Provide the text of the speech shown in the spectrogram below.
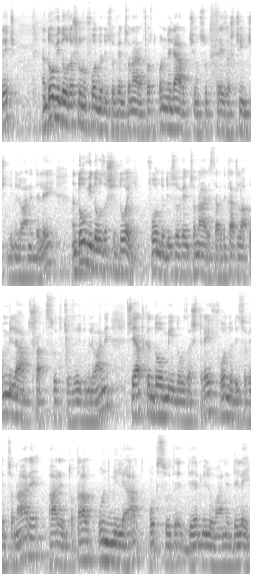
19-20. În 2021 fondul de subvenționare a fost 1 miliard 535 de milioane de lei. În 2022 fondul de subvenționare s-a ridicat la 1 miliard 750 de milioane și iată că în 2023 fondul de subvenționare are în total 1 miliard 800 de milioane de lei.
